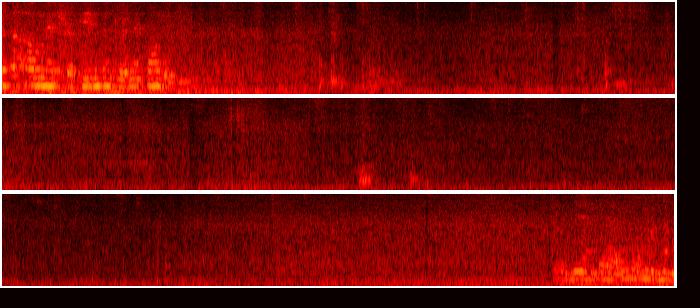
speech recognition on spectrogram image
ยก็เอาเม็ดกระเทียมไปใส่ในกล้องเหลวเนี่ยไปไหนไม่รู้มันมัน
